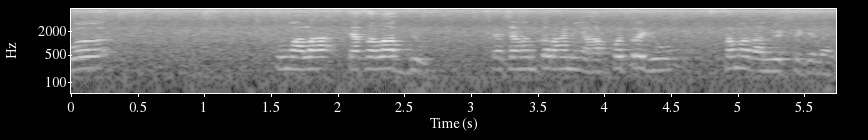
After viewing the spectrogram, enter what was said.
व तुम्हाला त्याचा लाभ देऊ. त्याच्यानंतर आम्ही हा पत्र घेऊन समाधान व्यक्त केलं आहे.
